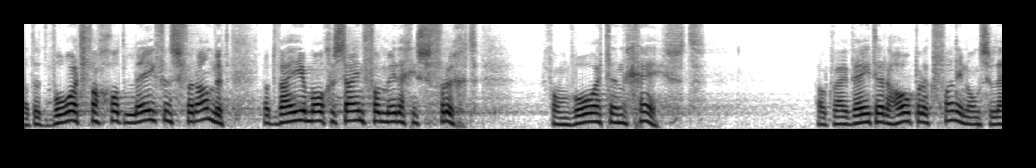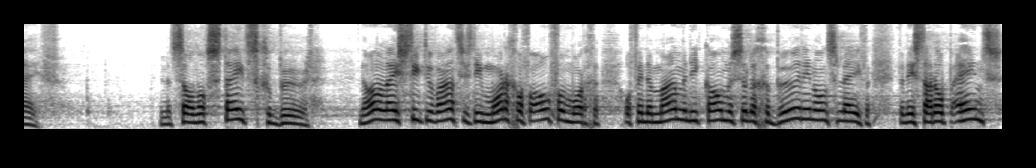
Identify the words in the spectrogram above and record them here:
Dat het woord van God levens verandert. Dat wij hier mogen zijn vanmiddag is vrucht van woord en geest. Ook wij weten er hopelijk van in ons leven. En het zal nog steeds gebeuren. In allerlei situaties die morgen of overmorgen of in de maanden die komen zullen gebeuren in ons leven. Dan is daar opeens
